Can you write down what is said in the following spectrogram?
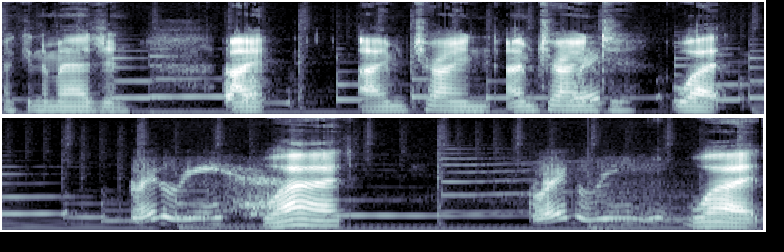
I can imagine. I I'm trying I'm trying Right? to what? Gregory, What? Gregory. What?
